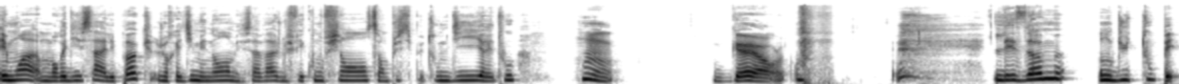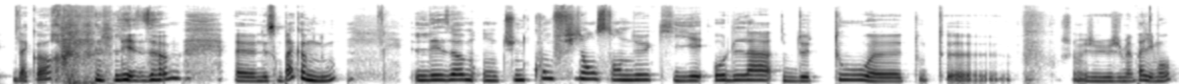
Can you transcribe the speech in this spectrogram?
Et moi, on m'aurait dit ça à l'époque, j'aurais dit mais non, mais ça va, je lui fais confiance, en plus il peut tout me dire et tout. Hmm. Girl. Les hommes ont du toupet, d'accord? Les hommes euh, ne sont pas comme nous les hommes ont une confiance en eux qui est au-delà de tout, euh, toute, euh, je n'ai même pas les mots.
